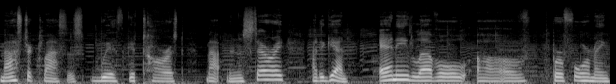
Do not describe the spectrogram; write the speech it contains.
master classes with guitarist Matt Munisteri, and again, any level of performing,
